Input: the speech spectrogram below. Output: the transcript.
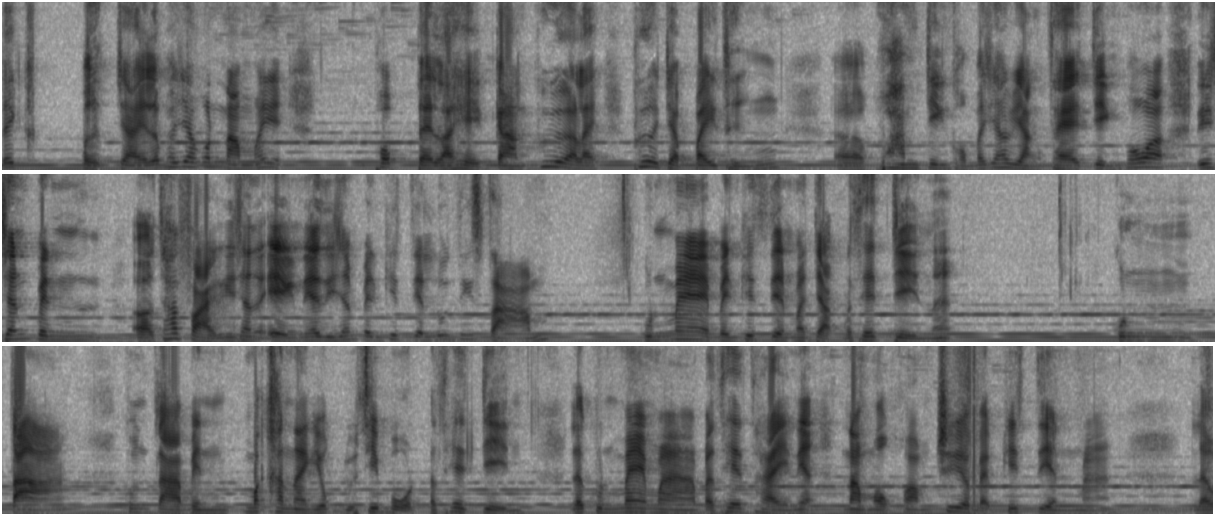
ได้ เปิดใจแล้วพระเจ้าก็นำให้พบแต่ละเหตุการณ์เพื่ออะไร เพื่อจะไปถึงความจริงของพระเจ้าอย่างแท้จริง เพราะว่าดิฉันเป็นถ้าฝ่ายดิฉันเองเนี่ยดิฉันเป็นคริสเตียนรุ่นที่สามคุณแม่เป็นคริสเตียนมาจากประเทศจีนนะคุณตา คุณตาเป็นมัคคณายกอยู่ที่โบสถ์ประเทศจีน แล้วคุณแม่มาประเทศไทยเนี่ยนำเอาความเชื่อแบบคริสเตียนมา แล้ว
